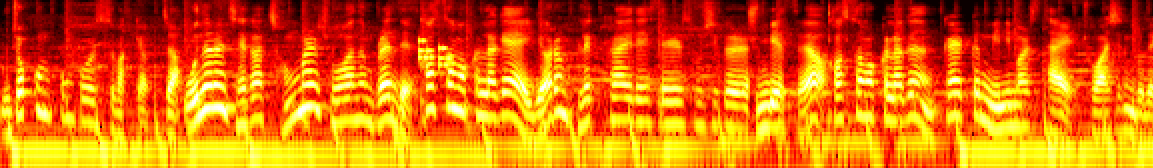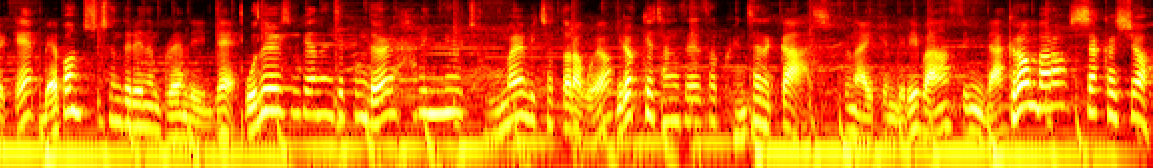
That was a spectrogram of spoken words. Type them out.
무조건 뽐뿌일 수밖에 없죠. 오늘은 제가 정말 좋아하는 브랜드 커스터머 클락의 여름 블랙 프라이데이 세일 소식을 준비했어요. 커스터머 클락은 깔끔 미니멀 스타일 좋아하시는 분들께 매번 추천드리는 브랜드인데 오늘 소개하는 제품들 할인율 정말 미쳤더라고요. 이렇게 장사해서 괜찮을까 싶은 아이템들이 많았습니다. 그럼 바로 시작하시죠.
